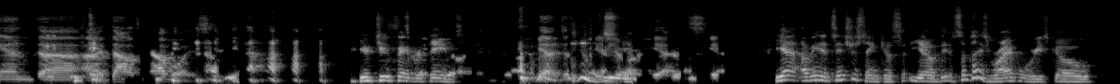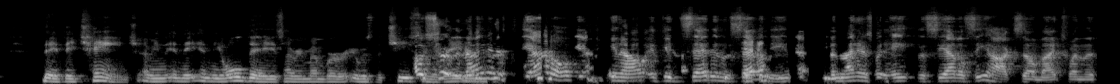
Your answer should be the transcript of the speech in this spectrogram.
and uh, uh, Dallas Cowboys. Your two favorite teams. Yeah, just to be sure. Yes. Yeah, I mean it's interesting because you know sometimes rivalries go they they change. I mean in the in the old days, I remember it was the Chiefs. Oh, and the sure. The Raiders. Niners, Seattle, you know, if you'd said in the 70s, the Niners would hate the Seattle Seahawks so much when the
